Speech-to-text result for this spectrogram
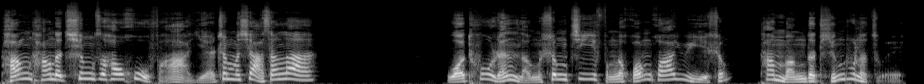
堂堂的青字号护法也这么下三滥。我突然冷声讥讽了黄华玉一声，他猛地停住了嘴，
